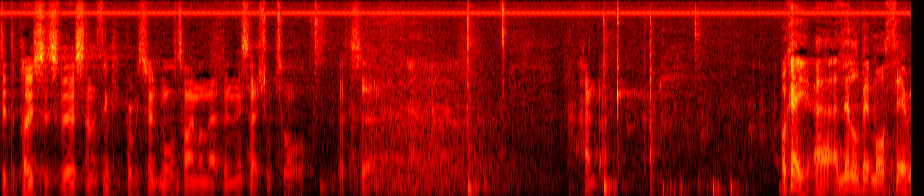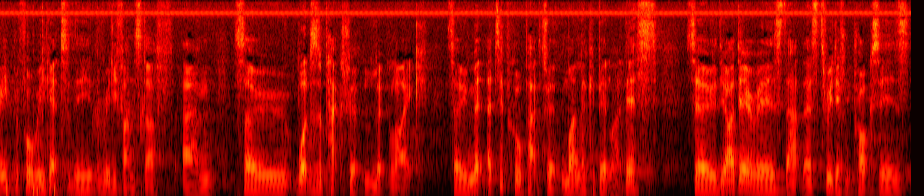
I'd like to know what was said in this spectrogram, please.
did the posters for this, and I think he probably spent more time on that than this actual talk. But uh, hand back. Okay, uh, a little bit more theory before we get to the, the really fun stuff. Um, so what does a pack script look like? So a typical pack script might look a bit like this. So the idea is that there's three different proxies,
